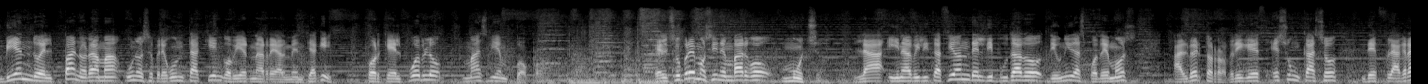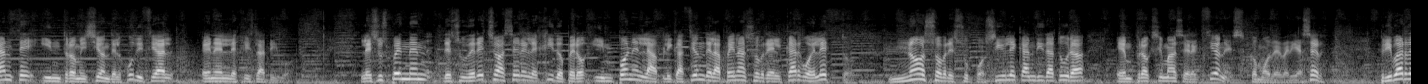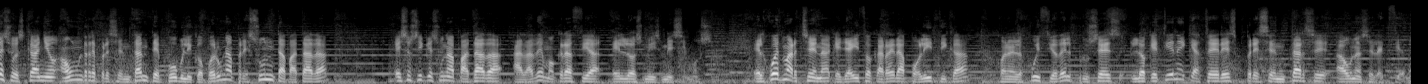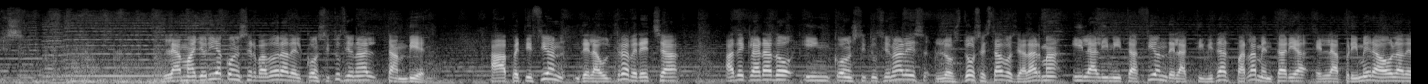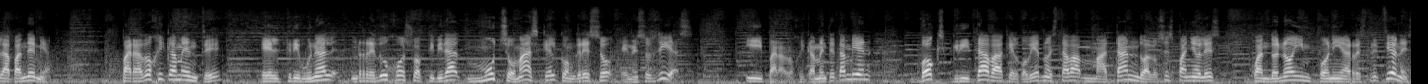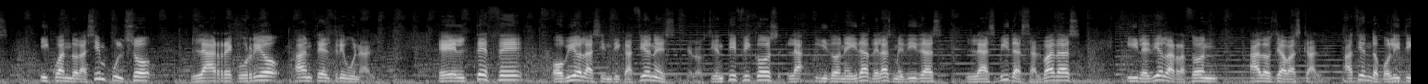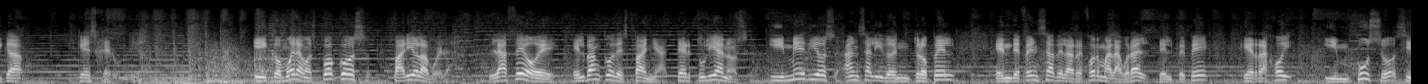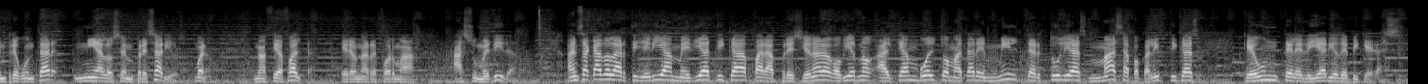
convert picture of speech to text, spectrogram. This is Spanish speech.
Viendo el panorama, uno se pregunta quién gobierna realmente aquí, porque el pueblo más bien poco. El Supremo, sin embargo, mucho. La inhabilitación del diputado de Unidas Podemos, Alberto Rodríguez, es un caso de flagrante intromisión del judicial en el legislativo. Le suspenden de su derecho a ser elegido, pero imponen la aplicación de la pena sobre el cargo electo, no sobre su posible candidatura en próximas elecciones, como debería ser. Privar de su escaño a un representante público por una presunta patada, eso sí que es una patada a la democracia en los mismísimos. El juez Marchena, que ya hizo carrera política con el juicio del Prusés, lo que tiene que hacer es presentarse a unas elecciones. La mayoría conservadora del Constitucional también. A petición de la ultraderecha, ha declarado inconstitucionales los dos estados de alarma y la limitación de la actividad parlamentaria en la primera ola de la pandemia. Paradójicamente, el tribunal redujo su actividad mucho más que el Congreso en esos días. Y paradójicamente también, Vox gritaba que el gobierno estaba matando a los españoles cuando no imponía restricciones y cuando las impulsó, la recurrió ante el tribunal. El TC obvió las indicaciones de los científicos, la idoneidad de las medidas, las vidas salvadas y le dio la razón a los Yabascal, haciendo política que es gerundio. Y como éramos pocos, parió la abuela. La COE, el Banco de España, tertulianos y medios han salido en tropel en defensa de la reforma laboral del PP que Rajoy impuso sin preguntar ni a los empresarios. Bueno, no hacía falta, era una reforma a su medida. Han sacado la artillería mediática para presionar al gobierno al que han vuelto a matar en mil tertulias más apocalípticas que un telediario de piqueras.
